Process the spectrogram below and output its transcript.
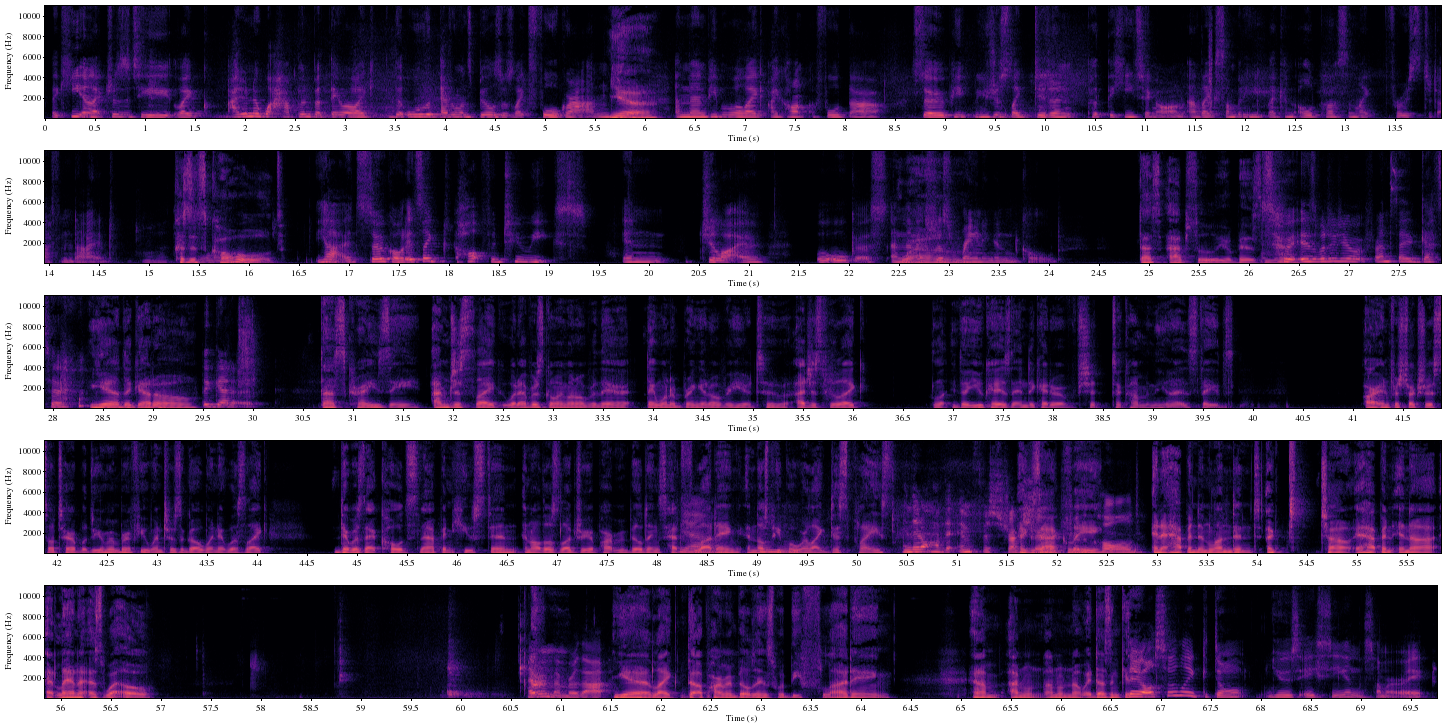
like heat and electricity. Like I don't know what happened, but they were like the, all of everyone's bills was like four grand. yeah. And then people were like, I can't afford that. So people, you just like didn't put the heating on, and like somebody, like an old person, like froze to death and died. Oh, because it's cold. Yeah, it's so cold. It's like hot for two weeks in July or August, and then it's just raining and cold. That's absolutely abysmal. So it is. What did your friend say? Ghetto. yeah, the ghetto. the ghetto. That's crazy. I'm just like, whatever's going on over there, they want to bring it over here too. I just feel like the UK is the indicator of shit to come in the United States. Our infrastructure is so terrible. Do you remember a few winters ago when it was like there was that cold snap in Houston and all those luxury apartment buildings had Yeah. flooding and those people were like displaced? and they don't have the infrastructure for Exactly. the cold. And it happened in London. t- Uh, child, it happened in uh, Atlanta as well. I remember that. Yeah, like the apartment buildings would be flooding. And I'm I don't I don't know. It doesn't get They also like don't use AC in the summer, right?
